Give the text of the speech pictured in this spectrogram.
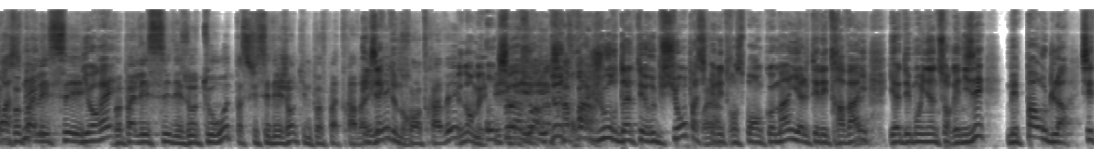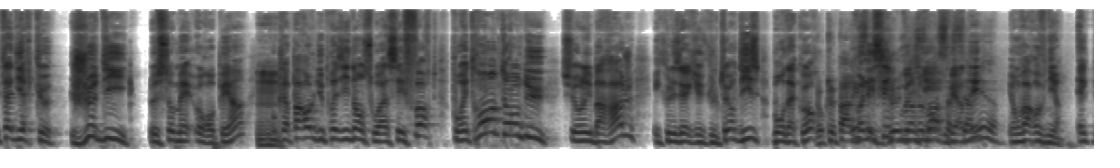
trois semaines, pas laisser, il y aurait on peut pas laisser des autoroutes parce que c'est des gens qui ne peuvent pas travailler, Exactement. qui sont entravés. Mais non, mais On et- peut et- avoir et- deux, trois pas- jours d'interruption parce Voilà. que les transports en commun, il y a le télétravail, il y a des moyens de s'organiser, mais pas au-delà. C'est-à-dire que jeudi, le sommet européen, pour que la parole du président soit assez forte pour être entendue sur les barrages et que les agriculteurs disent bon d'accord, Donc on va laisser le gouvernement gouverner et on va revenir. Et,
